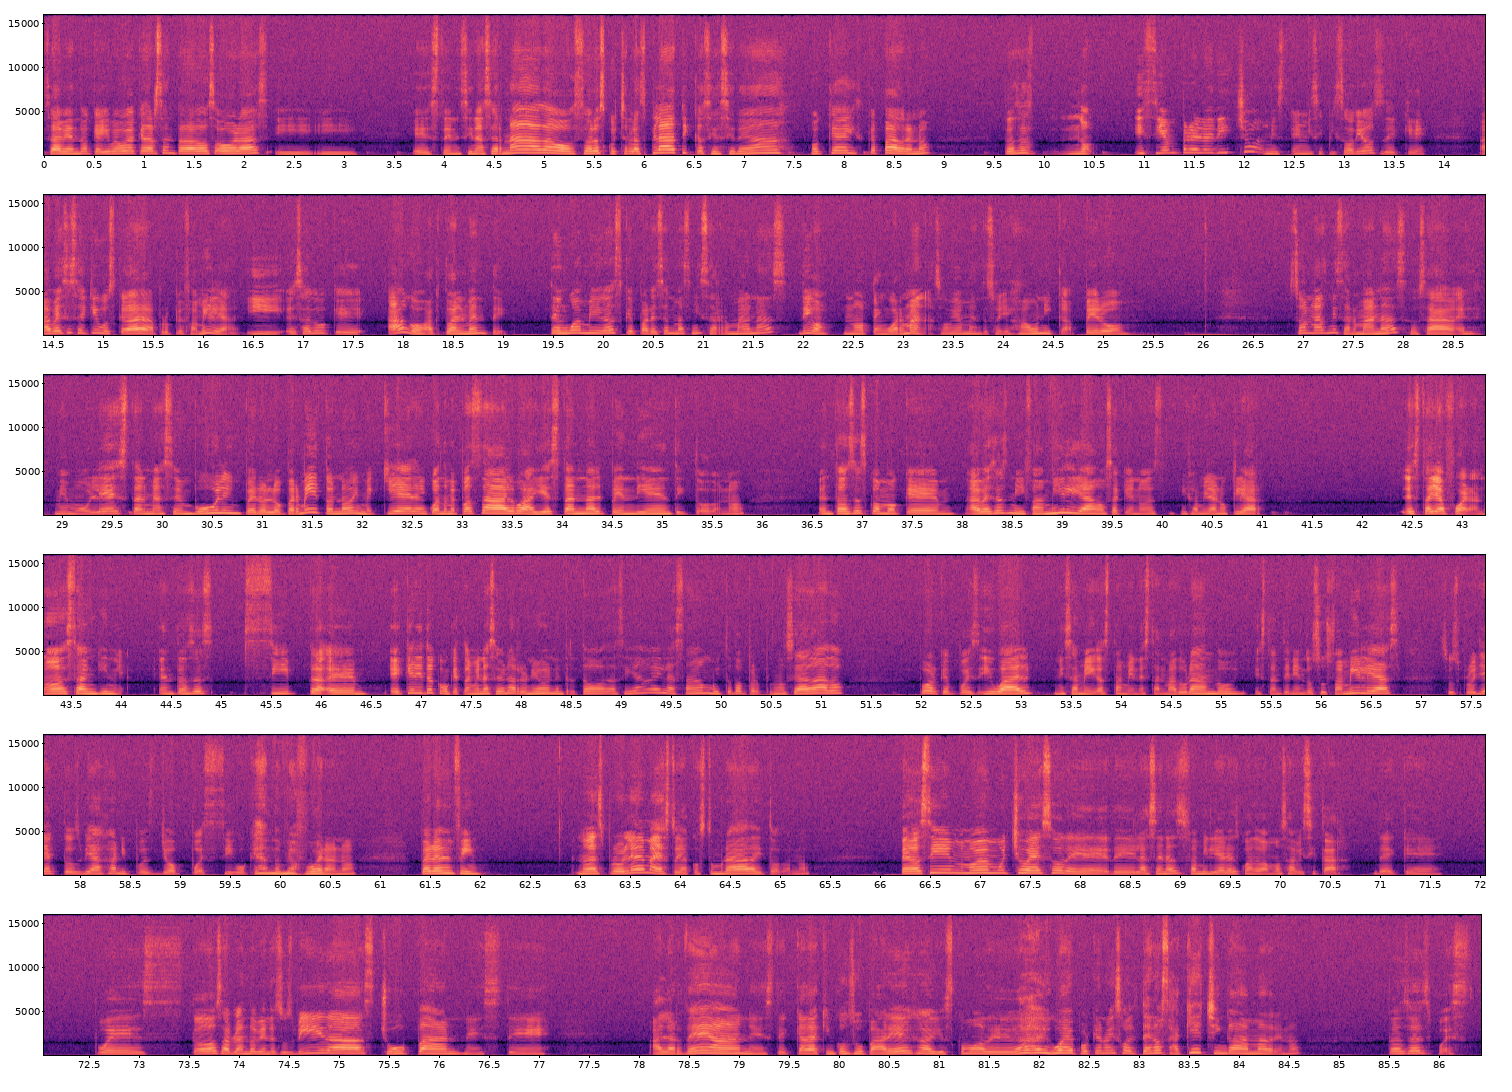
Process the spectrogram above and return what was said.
sabiendo que ahí me voy a quedar sentada dos horas y, y este, sin hacer nada o solo escuchar las pláticas y así de, ah, ok, qué padre, ¿no? Entonces, no. Y siempre le he dicho mis, en mis episodios de que a veces hay que buscar a la propia familia y es algo que hago actualmente. Tengo amigas que parecen más mis hermanas. Digo, no tengo hermanas, obviamente, soy hija única, pero son más mis hermanas, o sea, me molestan, me hacen bullying, pero lo permito, ¿no? Y me quieren, cuando me pasa algo, ahí están al pendiente y todo, ¿no? Entonces como que a veces mi familia, o sea que no es mi familia nuclear, está allá afuera, ¿no? Es sanguínea. Entonces, sí, eh, he querido como que también hacer una reunión entre todas y, ay, las amo y todo, pero pues no se ha dado. Porque pues igual mis amigas también están madurando, están teniendo sus familias, sus proyectos, viajan y pues yo pues sigo quedándome afuera, ¿no? Pero en fin, no es problema, ya estoy acostumbrada y todo, ¿no? Pero sí me mueve mucho eso de, de las cenas familiares cuando vamos a visitar, de que pues todos hablando bien de sus vidas, chupan, este, alardean, este, cada quien con su pareja y es como de, ay, güey, ¿por qué no hay solteros aquí, chingada madre, no? Entonces, pues,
